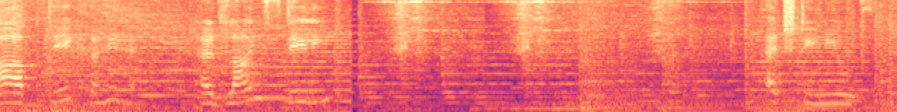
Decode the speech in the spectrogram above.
आप देख रहे हैं headlines daily H T news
